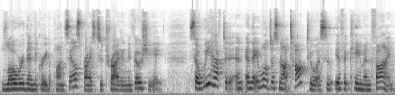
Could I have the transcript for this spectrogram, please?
lower than the agreed upon sales price to try to negotiate. So we have to, and, and they will just not talk to us if it came in fine.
